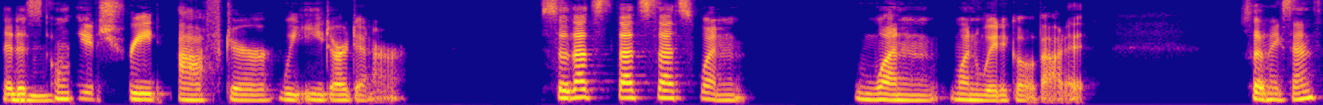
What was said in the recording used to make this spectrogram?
That mm-hmm. is only a treat after we eat our dinner. So that's that's that's one one one way to go about it. Does that make sense?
